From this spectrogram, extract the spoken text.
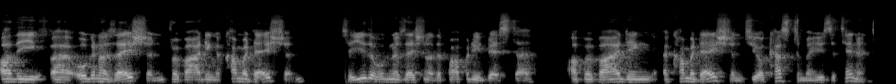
are the uh, organization providing accommodation. So you the organization or the property investor are providing accommodation to your customer who's a tenant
